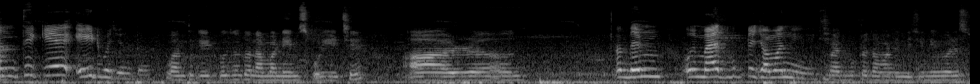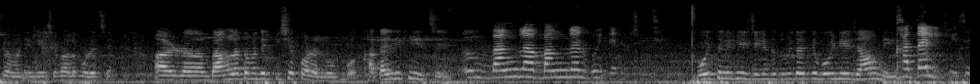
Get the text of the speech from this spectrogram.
এক থেকে থেকে পর্যন্ত। থেকে নাম্বার নেমস করিয়েছে। আর দেন ওই ম্যাথ বুকটা জমা নিয়ে নিয়েছি। ম্যাথ বুকটা জমা নিয়ে নিয়েছে নিউমারেস জমা নিয়ে নিয়েছে ভালো করেছে। আর বাংলা তোমাদের কিসে করালো খাতায় লিখিয়েছে? বাংলা বাংলার বইটা লিখেছি। বইতে লিখিয়েছে কিন্তু তুমি তো আজকে বই নিয়ে যাওনি। খাতায় লিখেছি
